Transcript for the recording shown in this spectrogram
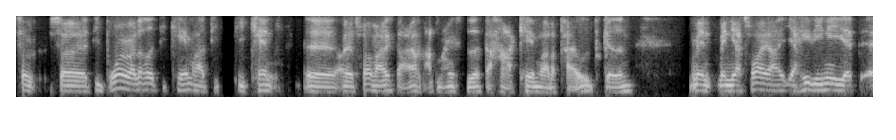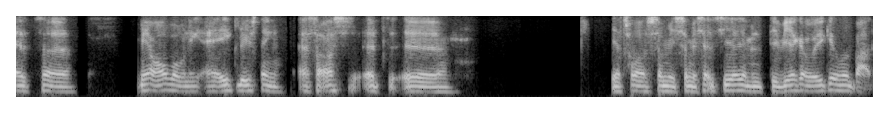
Så, så de bruger jo allerede de kameraer, de, de kan, øh, og jeg tror faktisk, der er ret mange steder, der har kameraer, der peger ud på gaden. Men, men jeg tror, jeg, jeg er helt enig i, at, at uh, mere overvågning er ikke løsningen. Altså også, at øh, jeg tror, som I, som jeg selv siger, jamen, det virker jo ikke umiddelbart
